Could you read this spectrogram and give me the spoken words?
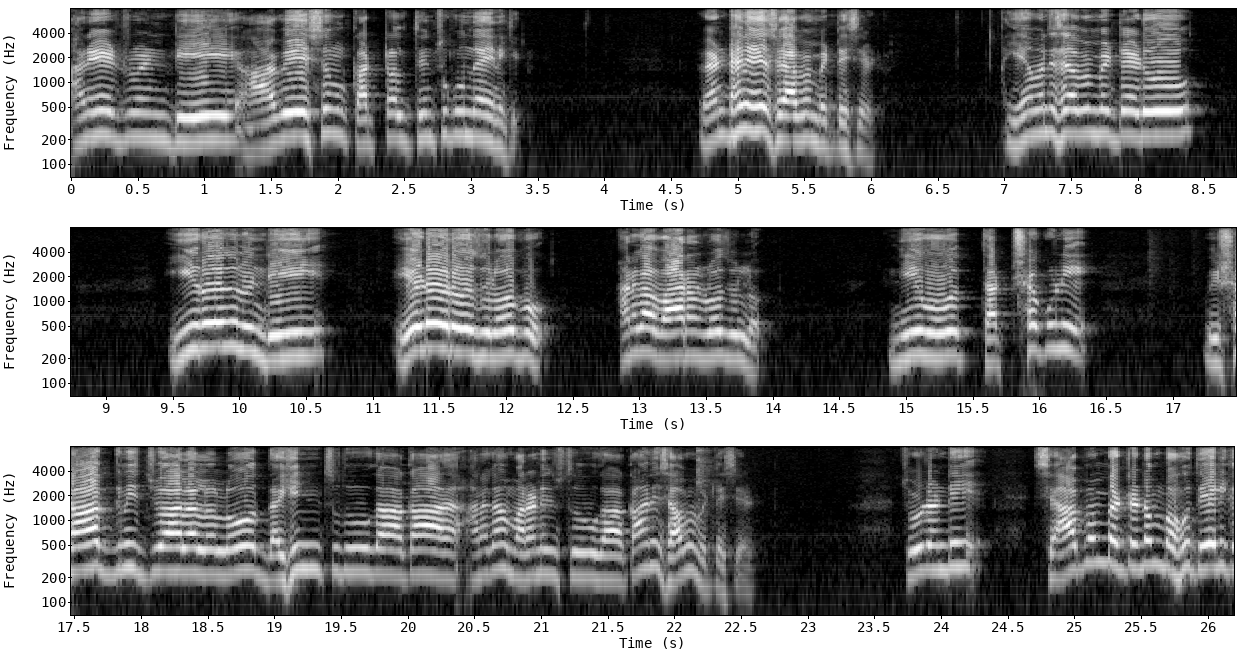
అనేటువంటి ఆవేశం కట్టలు తెంచుకుంది ఆయనకి. వెంటనే శాపం పెట్టేశాడు. ఏమని శాపం పెట్టాడు? ఈ రోజు నుండి ఏడో రోజులోపు అనగా వారం రోజుల్లో నీవు తక్షకుని విషాగ్ని జ్వాలలలో దహించుదుగాక అనగా మరణిస్తువుగాక అని శాపం పెట్టేశాడు. చూడండి శాపం పెట్టడం బహు తేలిక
